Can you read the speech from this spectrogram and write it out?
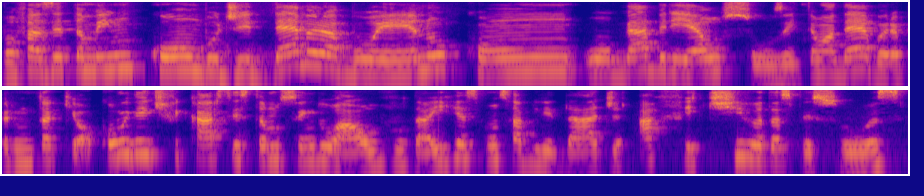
Vou fazer também um combo de Débora Bueno com o Gabriel Souza. Então, a Débora pergunta aqui, ó, como identificar se estamos sendo alvo da irresponsabilidade afetiva das pessoas?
